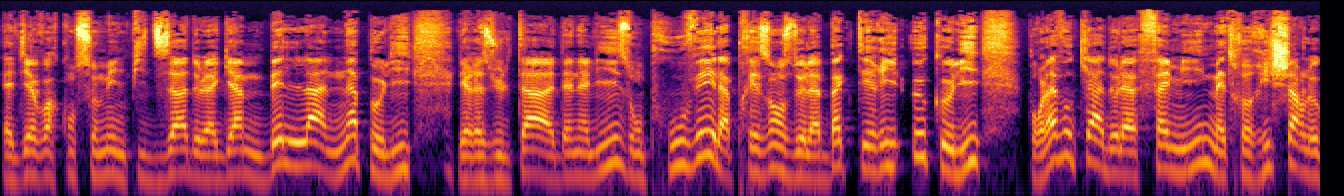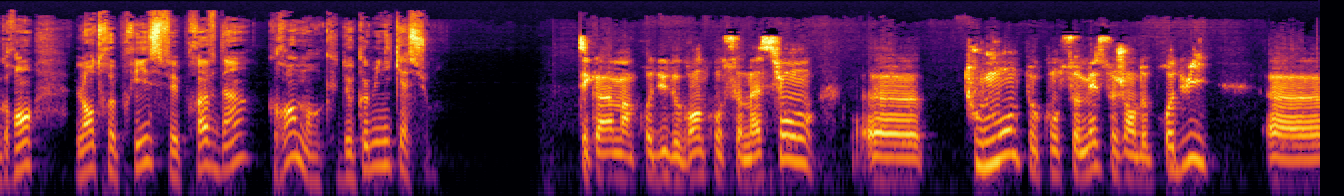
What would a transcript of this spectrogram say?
Elle dit avoir consommé une pizza de la gamme Bella Napoli. Les résultats d'analyse ont prouvé la présence de la bactérie E. coli. Pour l'avocat de la famille, maître Richard Legrand, l'entreprise fait preuve d'un grand manque de communication. C'est quand même un produit de grande consommation. Euh, tout le monde peut consommer ce genre de produit. Euh,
